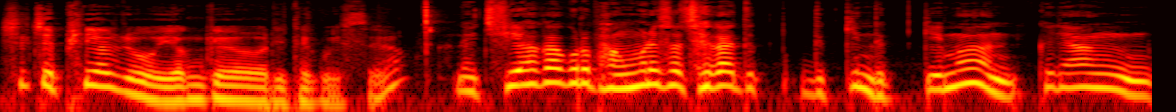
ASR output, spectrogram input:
실제 피해로 연결이 되고 있어요? 네, 지하 가구로 방문해서 제가 느, 느낀 느낌은 그냥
